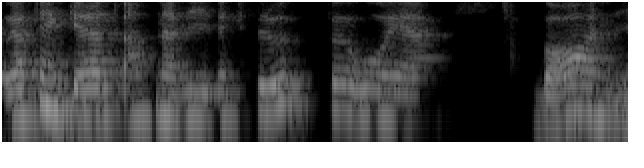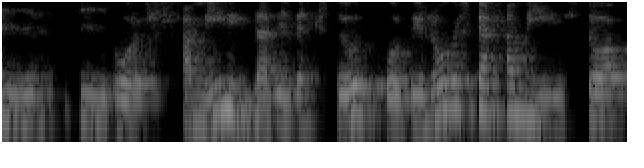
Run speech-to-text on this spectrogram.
Och jag tänker att, att, när vi växer upp och är barn i, i vår familj, där vi växte upp, vår biologiska familj, så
